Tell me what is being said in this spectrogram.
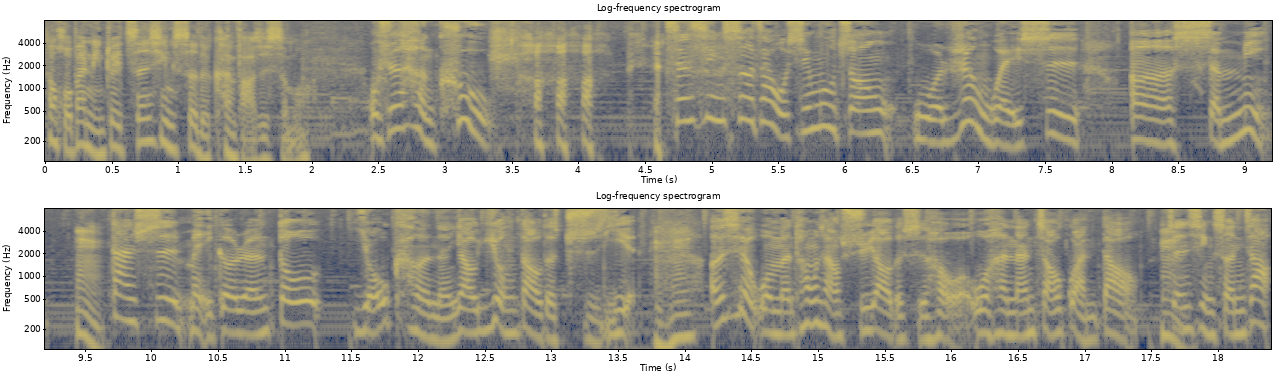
那伙伴，您对征信社的看法是什么？我觉得很酷。征信社在我心目中，我认为是呃神秘。嗯。但是每个人都。有可能要用到的职业，嗯哼，而且我们通常需要的时候，我很难找管道征信社。嗯、你知道，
